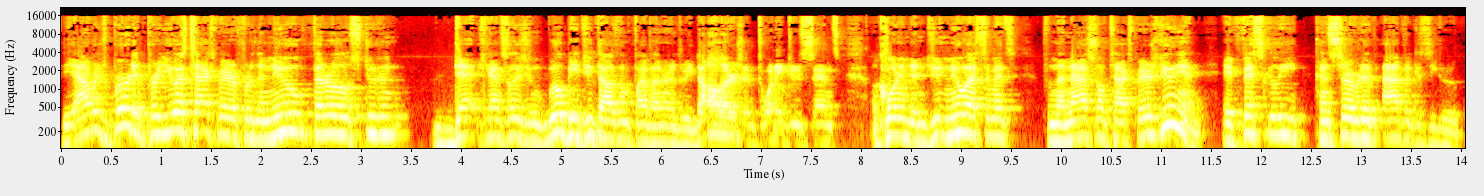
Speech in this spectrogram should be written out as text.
the average burden per U.S. taxpayer for the new federal student debt cancellation will be $2,503.22, according to new estimates from the National Taxpayers Union, a fiscally conservative advocacy group.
